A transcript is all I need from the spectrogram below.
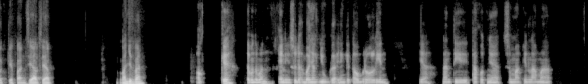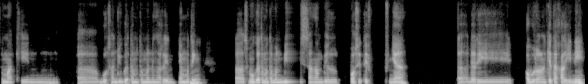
Oke Van. Siap siap. Lanjut Van. Oke, teman-teman, ini sudah banyak juga yang kita obrolin ya. Nanti takutnya semakin lama semakin eh, bosan juga teman-teman dengerin. Yang penting eh, semoga teman-teman bisa ngambil positifnya eh, dari obrolan kita kali ini.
